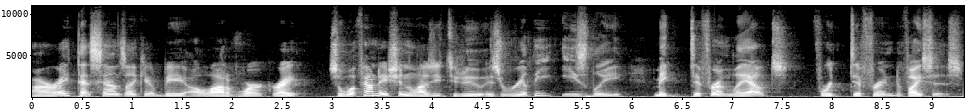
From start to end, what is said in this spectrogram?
Alright, that sounds like it would be a lot of work, right? So what Foundation allows you to do is really easily make different layouts for different devices.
